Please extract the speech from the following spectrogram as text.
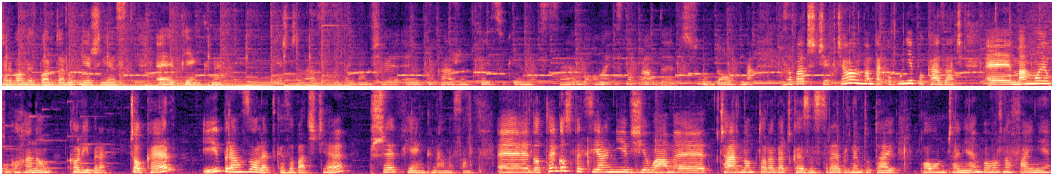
czerwony w bordo również jest e, piękny. Się e, pokażę w tej sukieneczce, bo ona jest naprawdę cudowna. Zobaczcie, chciałam Wam tak ogólnie pokazać. E, mam moją ukochaną kolibrę choker i bransoletkę. Zobaczcie. Przepiękne one są. E, do tego specjalnie wzięłam czarną torebeczkę ze srebrnym tutaj połączeniem, bo można fajnie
